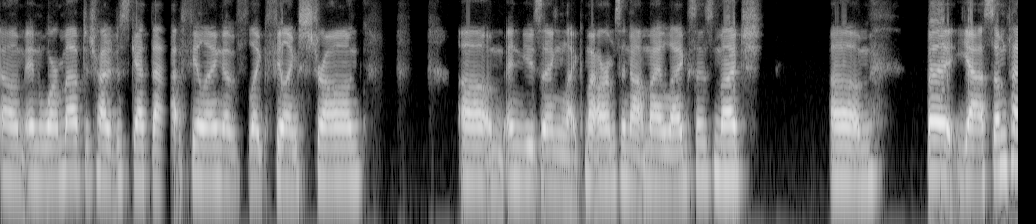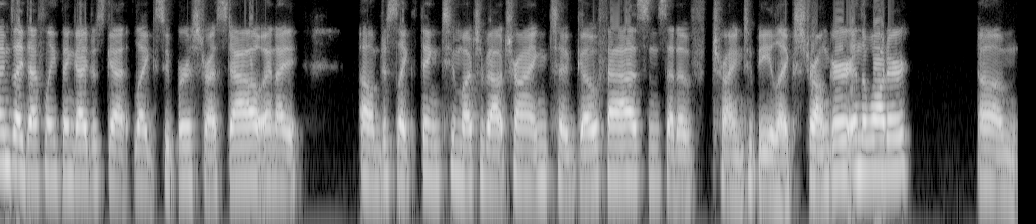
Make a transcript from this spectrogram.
um, in warm up to try to just get that feeling of like feeling strong um, and using like my arms and not my legs as much. Um, but yeah, sometimes I definitely think I just get like super stressed out and I um, just like think too much about trying to go fast instead of trying to be like stronger in the water. Um,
